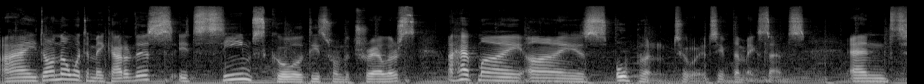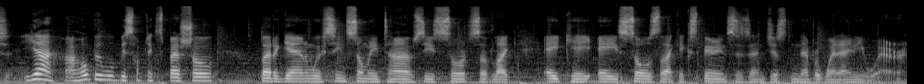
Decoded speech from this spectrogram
I don't know what to make out of this. It seems cool, at least from the trailers. I have my eyes open to it, if that makes sense. And yeah, I hope it will be something special. But again, we've seen so many times these sorts of like AKA Souls-like experiences and just never went anywhere.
